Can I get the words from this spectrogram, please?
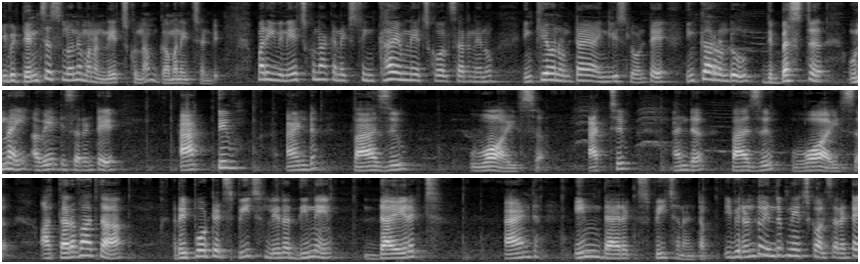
ఇవి టెన్సెస్లోనే మనం నేర్చుకున్నాం గమనించండి. మరి ఇవి నేర్చుకున్నాక నెక్స్ట్ ఇంకా ఏం నేర్చుకోవాలి సార్ నేను? ఇంకేమైనా ఉంటాయా ఇంగ్లీష్లో అంటే? ఇంకా రెండు ది బెస్ట్ ఉన్నాయి. అవేంటి సార్ అంటే? Active and passive voice. Active and passive voice ఆ తర్వాత రిపోర్టెడ్ స్పీచ్ లేదా దీన్నే డైరెక్ట్ అండ్ ఇన్డైరెక్ట్ స్పీచ్ అని అంటాం. ఇవి రెండు ఎందుకు నేర్చుకోవాలి సార్? అంటే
